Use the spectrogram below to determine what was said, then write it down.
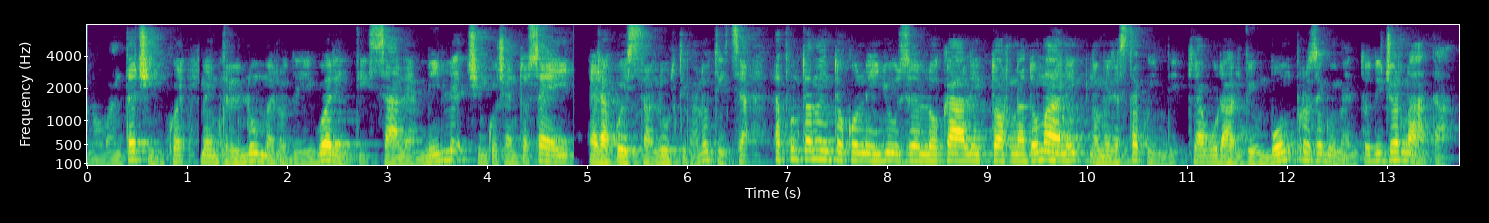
195, mentre il numero dei guariti sale a 1506. Era questa l'ultima notizia. L'appuntamento con le news locali torna domani. Non mi resta quindi che augurarvi un buon proseguimento di giornata.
